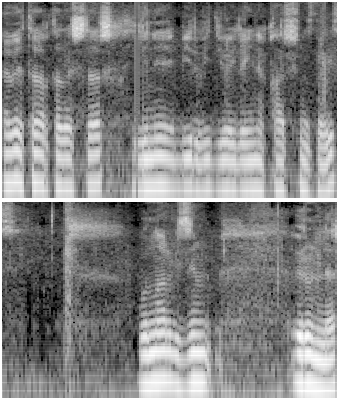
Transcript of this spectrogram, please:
Evet arkadaşlar yeni bir video ile yine karşınızdayız. Bunlar bizim ürünler.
